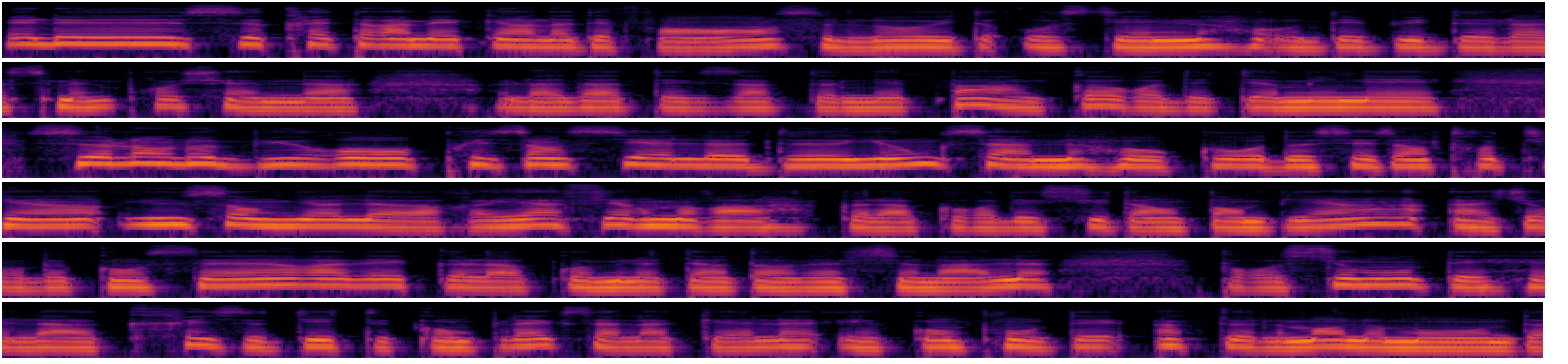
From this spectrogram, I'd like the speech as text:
et le secrétaire américain à la Défense, Lloyd Austin, au début de la semaine prochaine. La date exacte n'est pas encore déterminée. Selon le bureau présidentiel de Yongsan, au cours de ses entretiens, Yoon Song-yeol réaffirmera que la Corée du Sud entend bien agir de concert avec la communauté internationale pour surmonter la crise dite complexe à laquelle est confronté actuellement le monde.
